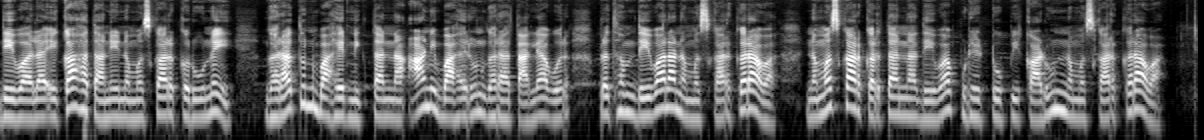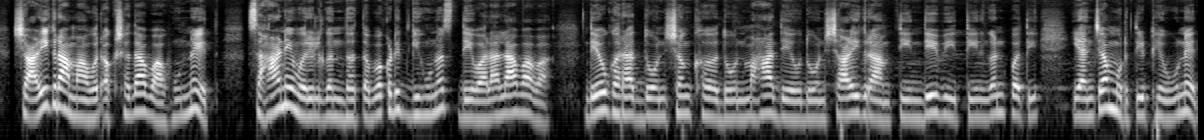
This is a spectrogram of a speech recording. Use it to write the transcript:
देवाला एका हाताने नमस्कार करू नये. घरातून बाहेर निघताना आणि बाहेरून घरात आल्यावर प्रथम देवाला नमस्कार करावा. नमस्कार करताना देवापुढे टोपी काढून नमस्कार करावा. शाळीग्रामावर अक्षदा वाहू नयेत. सहाणेवरील गंध तबकडीत घेऊनच देवाला लावावा. देवघरात दोन शंख, दोन महादेव, दोन शाळीग्राम, तीन देवी, तीन गणपती यांच्या मूर्ती ठेवू नयेत.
